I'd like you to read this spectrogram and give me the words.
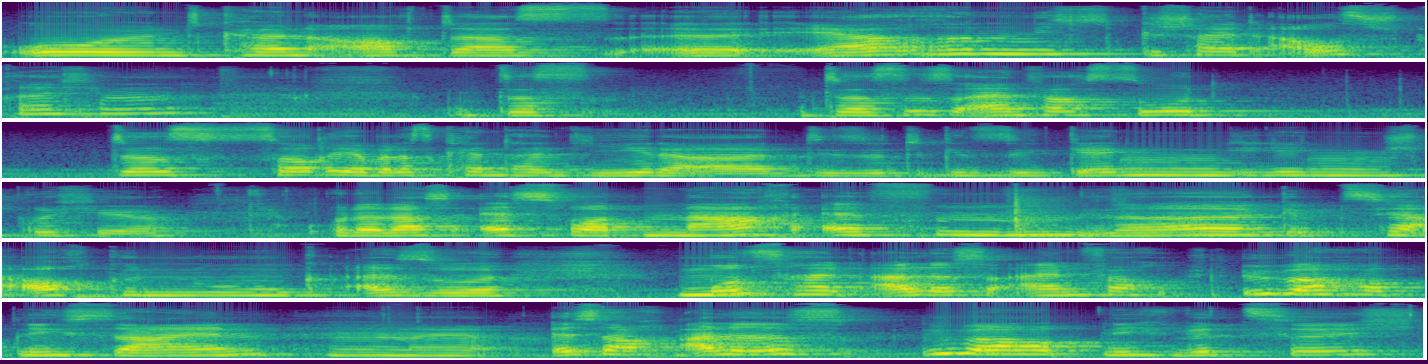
Und können auch das äh, R nicht gescheit aussprechen. Das, das ist einfach so, das, sorry, aber das kennt halt jeder, diese, diese gängigen Sprüche. Oder das S-Wort nachäffen, ne, gibt es ja auch genug. Also muss halt alles einfach überhaupt nicht sein. Nee. Ist auch alles überhaupt nicht witzig.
